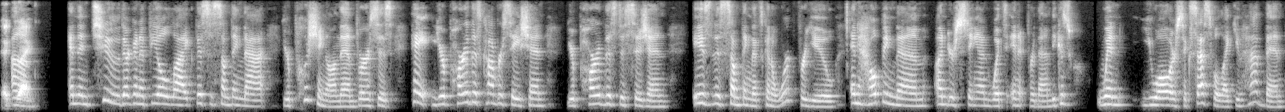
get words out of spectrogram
Exactly. Um, and then two, they're going to feel like this is something that you're pushing on them versus, hey, you're part of this conversation, you're part of this decision. Is this something that's going to work for you? And helping them understand what's in it for them. Because when you all are successful, like you have been,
